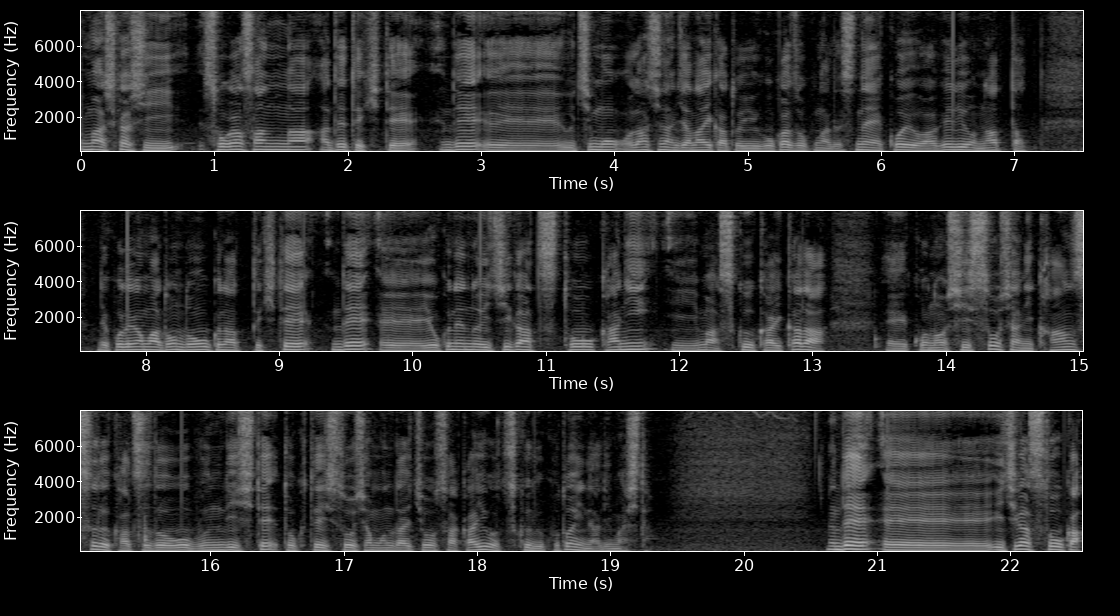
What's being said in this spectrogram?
まあしかし曽我さんが出てきてで、えー、うちも拉致なんじゃないかというご家族がですね声を上げるようになったでこれがまあどんどん多くなってきてで、えー、翌年の1月10日に、まあ、救う会からこの失踪者に関する活動を分離して特定失踪者問題調査会を作ることになりました。で、えー、1月10日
